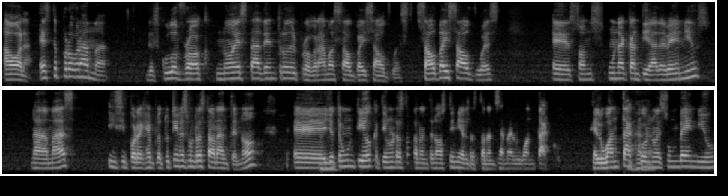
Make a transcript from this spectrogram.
ahora, este programa de School of Rock no está dentro del programa South by Southwest. South by Southwest eh, son una cantidad de venues, nada más. Y si, por ejemplo, tú tienes un restaurante, ¿no? Eh, Ujú. Yo tengo un tío que tiene un restaurante en Austin y el restaurante se llama El One Taco. El One Taco no es un venue,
